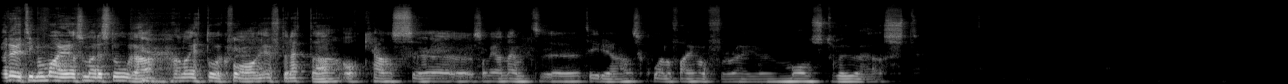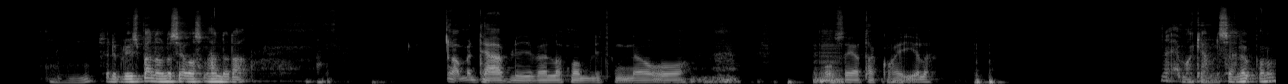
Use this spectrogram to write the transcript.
Men det är Timo Meyer som är det stora. Han har ett år kvar efter detta och hans, eh, som har nämnt eh, tidigare, hans qualifying offer är ju monstruöst. Så det blir spännande att se vad som händer där. Ja, men där blir väl att man blir tvungna att, att säga tack och hej eller? Nej, man kan väl signa upp honom.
